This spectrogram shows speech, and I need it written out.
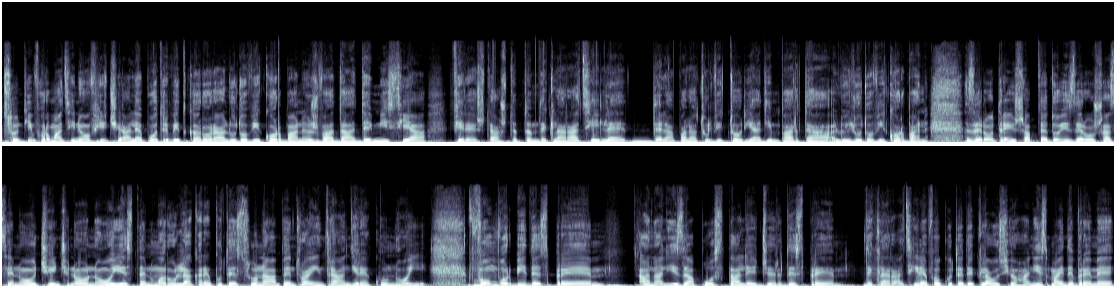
Sunt informații neoficiale potrivit cărora Ludovic Orban își va da demisia. Firește, așteptăm declarațiile de la Palatul Victoria din partea lui Ludovic Orban. 0372069599 este numărul la care puteți suna pentru a intra în direct cu noi. Vom vorbi despre analiza post-alegeri, despre declarațiile făcute de Claus Iohannis mai devreme,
